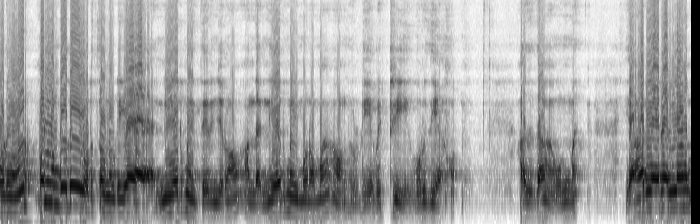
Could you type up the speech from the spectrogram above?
ஒரு ஒர்க் பண்ணும்போதே ஒருத்தனுடைய நேர்மை தெரிஞ்சிடும் அந்த நேர்மை மூலமாக அவனுடைய வெற்றி உறுதியாகும். அதுதான் உண்மை. யார் யாரெல்லாம்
